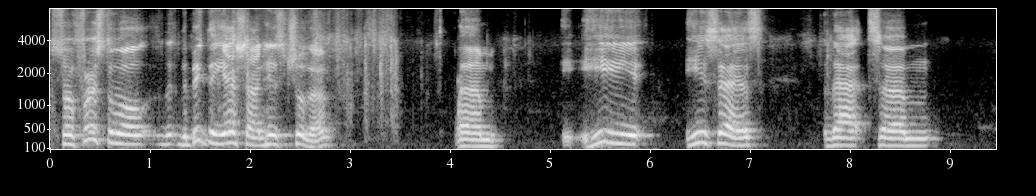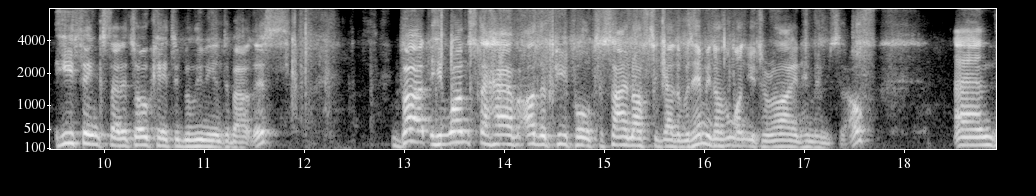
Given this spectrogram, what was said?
So, first of all, the, the Bigdei Yesha in his tshuva, um, he he says that um, he thinks that it's okay to be lenient about this, but he wants to have other people to sign off together with him. He doesn't want you to rely on him himself. And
